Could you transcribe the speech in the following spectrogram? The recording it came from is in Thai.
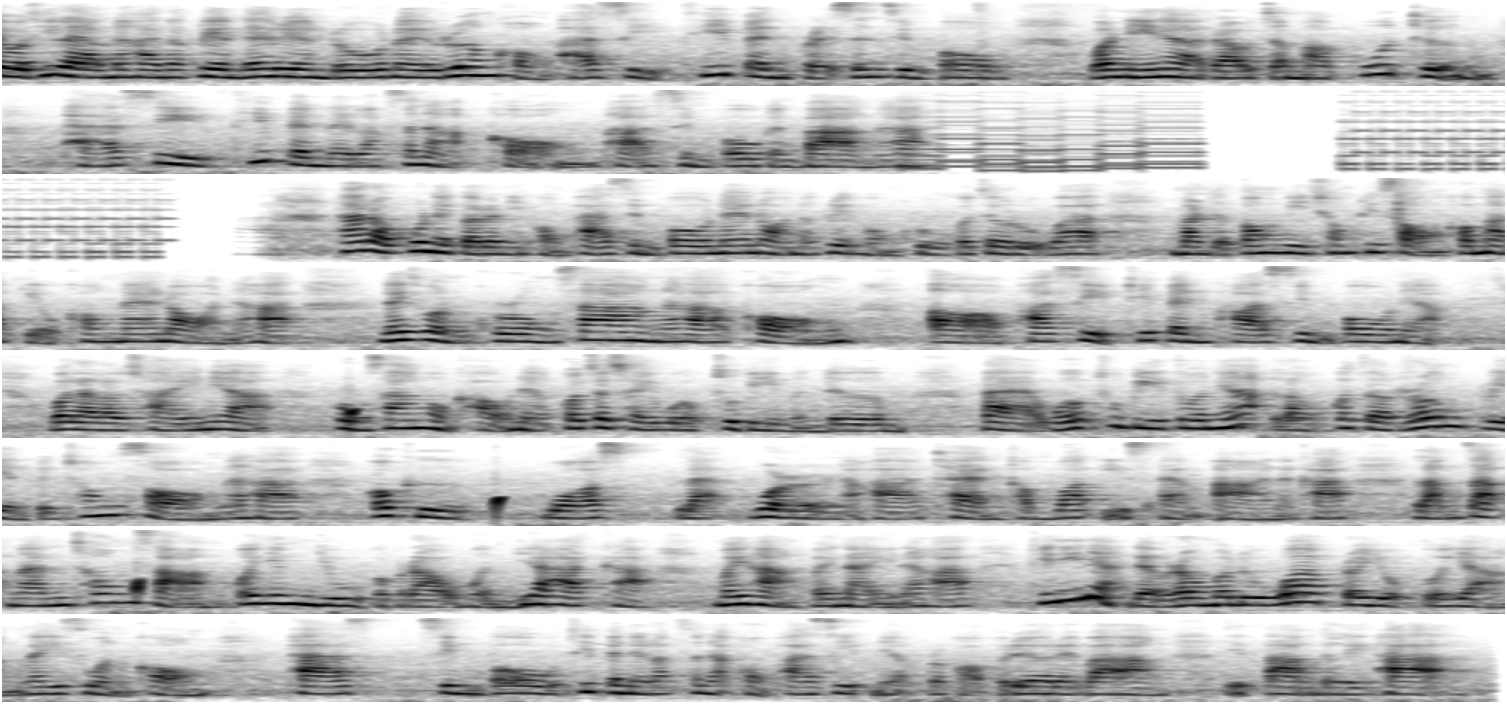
ดีโอที่แล้วนะคะ นักเรียนได้เรียนรู้ในเรื่องของ passive ที่เป็น present simple วันนี้เนี่ยเราจะมาพูดถึง passive ที่เป็นในลักษณะของ past simple กันบ้างนะคะ ถ้าเราพูดในกรณีของ past simple แน่นอนนักเรียนของครูก็จะรู้ว่ามันจะต้องมีช่องที่ 2 เข้ามาเกี่ยวข้องแน่นอนนะคะ ในส่วนโครงสร้างนะคะของ passive ที่เป็น past simple เนี่ย เวลาเราใช้เนี่ยโครงสร้างของเขาเนี่ยก็จะใช้ verb to be เหมือนเดิม แต่ verb to be ตัวเนี้ยเราก็จะเริ่มเปลี่ยนเป็นช่อง 2 นะคะ ก็คือ was และ were นะคะ แทนคำว่า is am are นะคะ หลังจากนั้นช่อง 3 ก็ยังอยู่กับเราเหมือนญาติค่ะ ไม่ห่างไปไหนนะคะ ทีนี้เนี่ยเดี๋ยวเรามาดูว่าประโยคตัวอย่างในส่วนของ past simple ที่เป็นในลักษณะของ passive เนี่ยประกอบไปด้วยอะไรบ้าง ติดตามกันเลยค่ะ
